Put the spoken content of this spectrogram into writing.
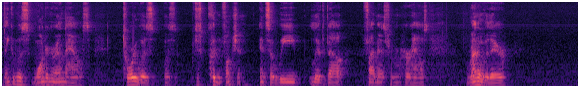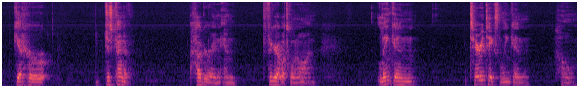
Lincoln was wandering around the house Tori was was just couldn't function. And so we lived about five minutes from her house run over there get her just kind of hug her and, and figure out what's going on. Lincoln terry takes lincoln home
